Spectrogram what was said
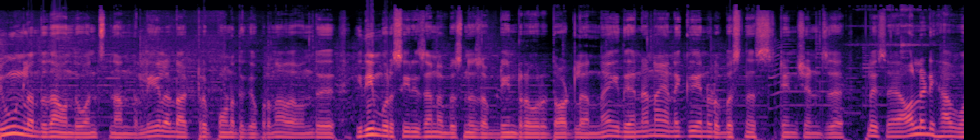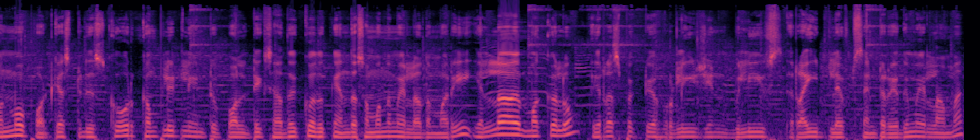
ஜூன்லேருந்து தான் வந்து ஒன்ஸ் நான் அந்த லீல லடாக் ட்ரிப் போனதுக்கப்புறம் தான் அதை வந்து இதையும் ஒரு சீரியஸான பிஸ்னஸ் அப்படின்ற ஒரு தாட்டில் இருந்தேன். இது என்னென்னா எனக்கு என்னோட business tensions plus I already have one more podcast it is score completely into politics அதுக்கும் அதுக்கும் எந்த சம்மந்தமே இல்லாத மாதிரி எல்லா மக்களும் irrespective of religion beliefs right left centre எதுவுமே இல்லாமல்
